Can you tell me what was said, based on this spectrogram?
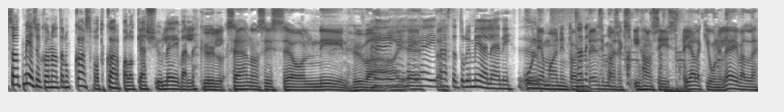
sä oot mies, joka on antanut kasvot karpalo cashew leivälle. Kyllä, sehän on siis, se on niin hyvä. Hei, Ai hei, hei, hei, että. tästä tuli mieleeni. Kunniamainintoja No nyt niin. ensimmäiseksi ihan siis jälkiuuni leivälle.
